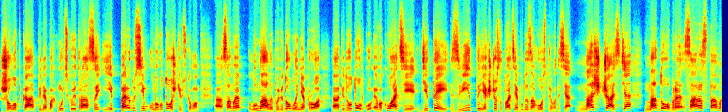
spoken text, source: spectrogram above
жолобка, біля Бахмутської траси і передусім у Новотошківському. Е, Саме лунали повідомлення про е, підготовку евакуації дітей звідти, якщо ситуація буде загострюватися. На щастя, на добре, зараз там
